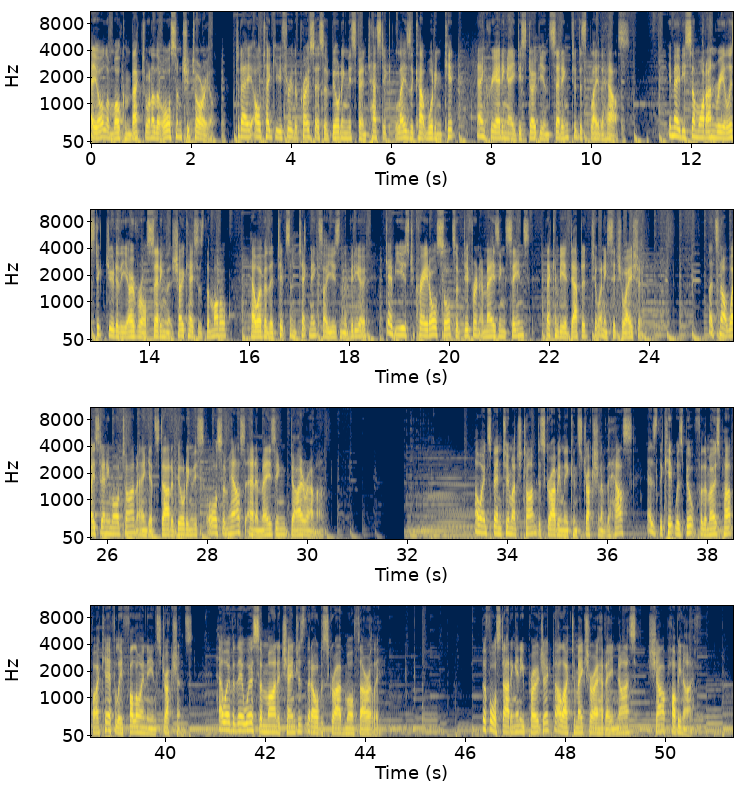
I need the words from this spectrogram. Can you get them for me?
Hey all and welcome back to another awesome tutorial. Today I'll take you through the process of building this fantastic laser cut wooden kit and creating a dystopian setting to display the house. It may be somewhat unrealistic due to the overall setting that showcases the model, however the tips and techniques I use in the video can be used to create all sorts of different amazing scenes that can be adapted to any situation. Let's not waste any more time and get started building this awesome house and amazing diorama. I won't spend too much time describing the construction of the house as the kit was built for the most part by carefully following the instructions. However, there were some minor changes that I'll describe more thoroughly. Before starting any project, I like to make sure I have a nice, sharp hobby knife.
